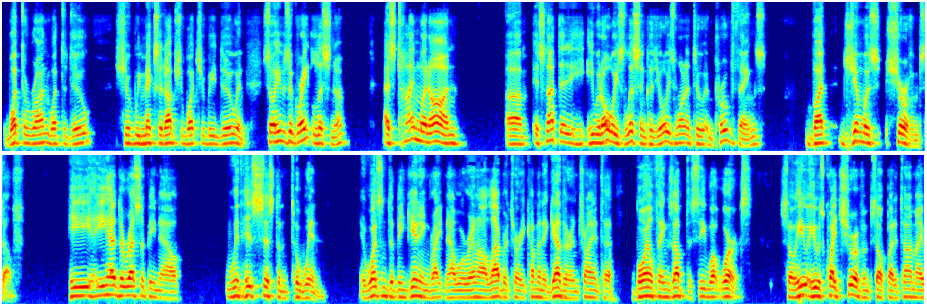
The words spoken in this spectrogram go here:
what to run, what to do. Should we mix it up? Should, what should we do? And so he was a great listener. As time went on, um, it's not that he, he would always listen because he always wanted to improve things, but Jim was sure of himself. He he had the recipe now with his system to win. It wasn't the beginning right now. We're in our laboratory coming together and trying to boil things up to see what works. So he he was quite sure of himself by the time I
